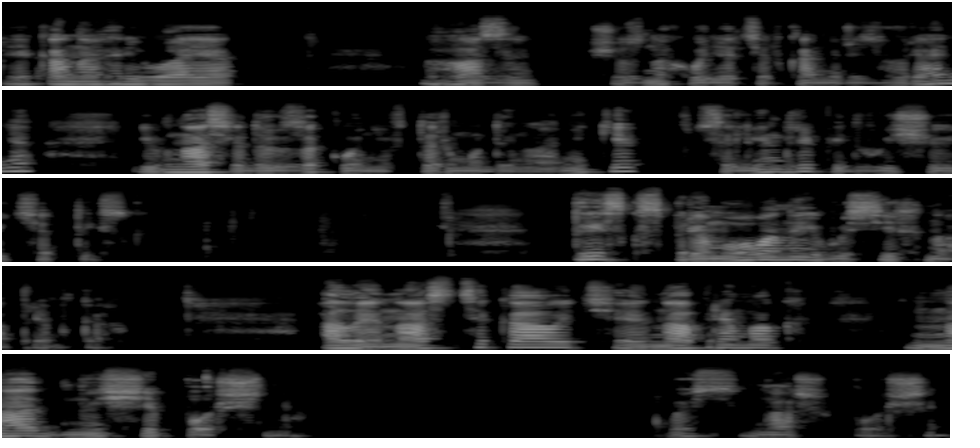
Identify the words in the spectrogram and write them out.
яка нагріває гази, що знаходяться в камері згоряння, і внаслідок законів термодинаміки в циліндрі підвищується тиск. Тиск спрямований в усіх напрямках. Але нас цікавить е, напрямок на днище поршня. Ось наш поршень.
